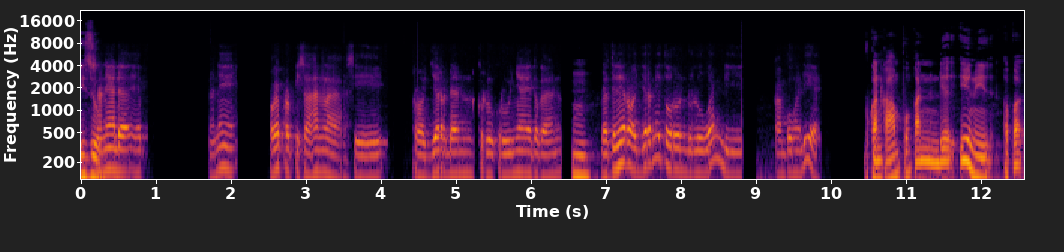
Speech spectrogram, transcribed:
Izu. Nah ini ada ya, nah ini pokoknya perpisahan lah si Roger dan kru-krunya itu kan. Hmm. Berarti ini Roger nih turun duluan di kampungnya dia. Bukan kampung kan dia ini apa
